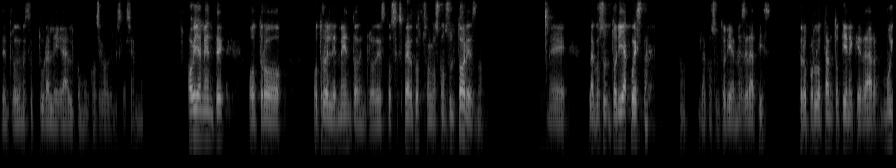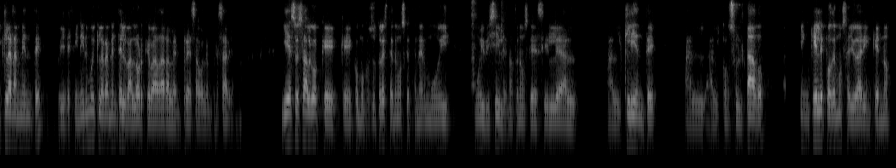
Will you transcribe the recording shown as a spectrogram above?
dentro de una estructura legal como un consejo de administración. Obviamente, otro, otro elemento dentro de estos expertos son los consultores. ¿no? Eh, la consultoría cuesta, la consultoría no es gratis, pero por lo tanto tiene que dar muy claramente y definir muy claramente el valor que va a dar a la empresa o al empresario. Y eso es algo que, que, como consultores tenemos que tener muy, muy visible, ¿no? Tenemos que decirle al, al cliente, al, al, consultado, en qué le podemos ayudar y en qué no.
